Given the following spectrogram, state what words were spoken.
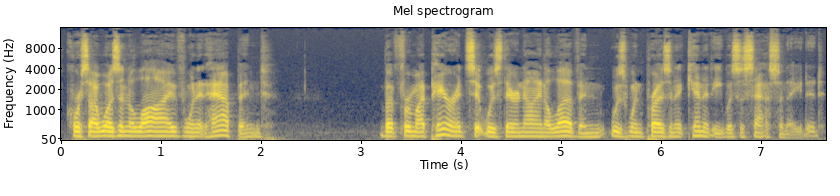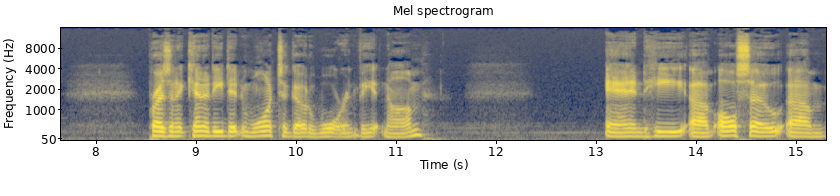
of course, I wasn't alive when it happened, but for my parents, it was their 9 11, was when President Kennedy was assassinated. President Kennedy didn't want to go to war in Vietnam. And he um, also um,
